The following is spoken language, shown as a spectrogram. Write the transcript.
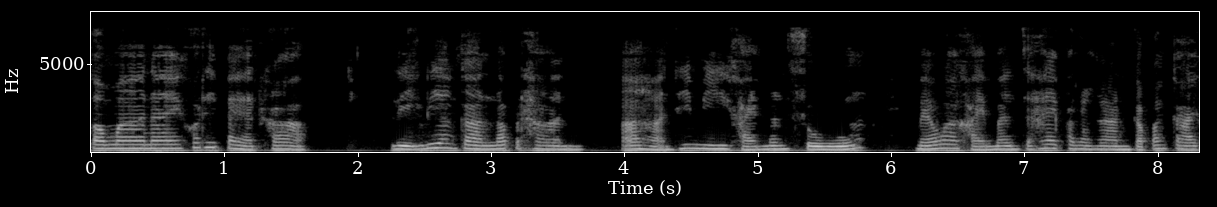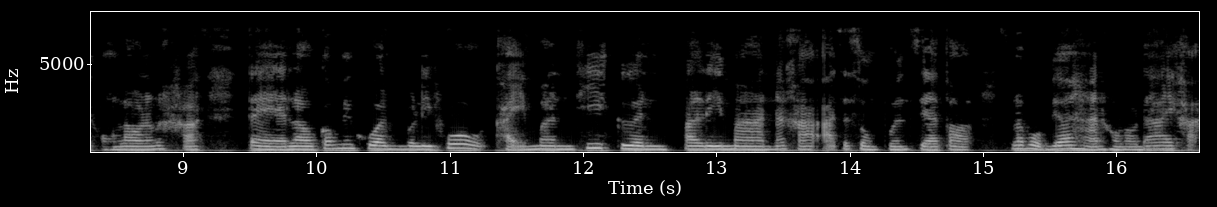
ต่อมาในข้อที่ 8 ค่ะ หลีกเลี่ยงการรับประทาน อาหารที่มีไขมันสูง แม้ว่าไขมันจะให้พลังงานกับร่างกายของเรานะคะ แต่เราก็ไม่ควรบริโภคไขมันที่เกินปริมาณนะคะ อาจจะส่งผลเสียต่อระบบย่อยอาหารของเราได้ค่ะ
